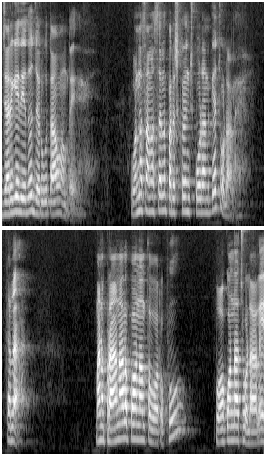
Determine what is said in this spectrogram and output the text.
జరిగేది ఏదో జరుగుతూ ఉంది. ఉన్న సమస్యలను పరిష్కరించుకోవడానికే చూడాలి. కదా? మన ప్రాణాలు పోనంత వరకు పోకుండా చూడాలి.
